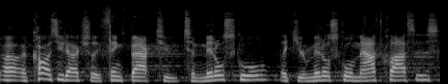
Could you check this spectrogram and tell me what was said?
uh, cause you to actually think back to, to middle school, like your middle school math classes.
